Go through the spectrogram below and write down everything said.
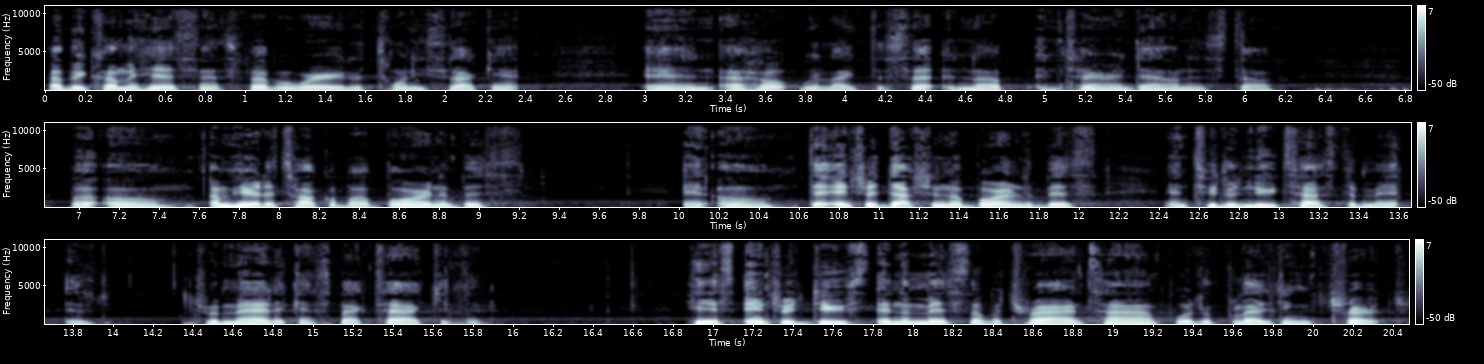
I've been coming here since February the 22nd, and I help with like the setting up and tearing down and stuff. But um, I'm here to talk about Barnabas, and um, the introduction of Barnabas into the New Testament is dramatic and spectacular. He is introduced in the midst of a trying time for the fledgling church.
